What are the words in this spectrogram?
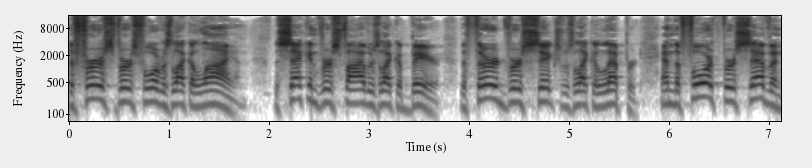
The first, verse 4, was like a lion. The second, verse 5, was like a bear. The third, verse 6, was like a leopard. And the fourth, verse 7,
